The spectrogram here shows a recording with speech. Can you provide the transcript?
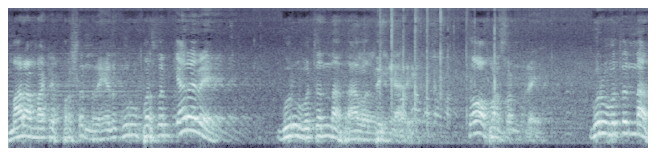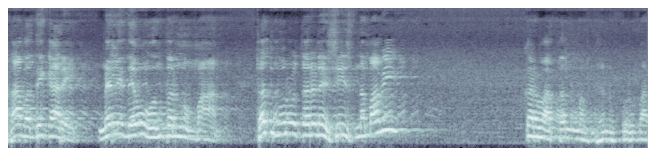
મારા માટે પ્રસન્ન રહે અને ગુરુ પ્રસન્ન ક્યારે રહે? ગુરુ વચનના સાવ અધિકારી. તો પ્રસન્ન રહે. ગુરુ વચનના સાવ અધિકારી. મેલી દેવું અંતરનું માન. સદગુરુ ચરણે શીશ નમાવી. કરવા તન મન ધન કુરબાન.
